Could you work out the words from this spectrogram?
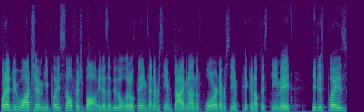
when I do watch him, he plays selfish ball. He doesn't do the little things. I never see him diving on the floor. I never see him picking up his teammates. He just plays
